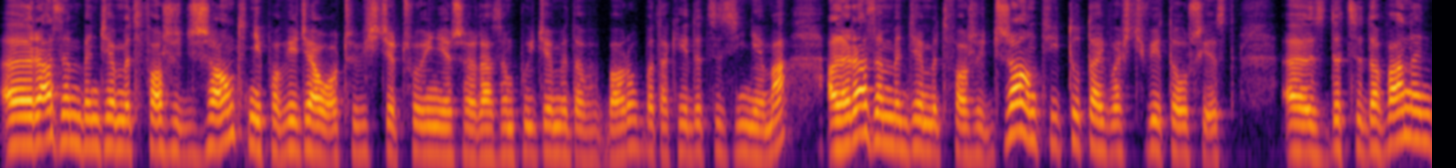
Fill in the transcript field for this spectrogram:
e, razem będziemy tworzyć rząd. Nie powiedział oczywiście czujnie, że razem pójdziemy do wyborów, bo takiej decyzji nie ma, ale razem będziemy tworzyć rząd i tutaj właściwie to już jest e, zdecydowane.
